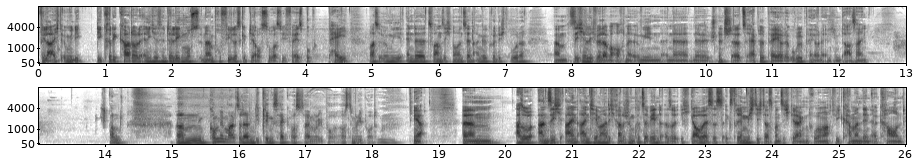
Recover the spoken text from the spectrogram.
vielleicht irgendwie die, die Kreditkarte oder ähnliches hinterlegen musst in deinem Profil. Es gibt ja auch sowas wie Facebook Pay, was irgendwie Ende 2019 angekündigt wurde. Ähm, sicherlich wird aber auch eine, irgendwie eine, eine Schnittstelle zu Apple Pay oder Google Pay oder ähnlichem da sein. Spannend. Ähm, kommen wir mal zu deinem Lieblingshack aus deinem Report, aus dem Report. Ja. Ähm, also an sich, ein, ein Thema hatte ich gerade schon kurz erwähnt. Also ich glaube, es ist extrem wichtig, dass man sich Gedanken darüber macht, wie kann man den Account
